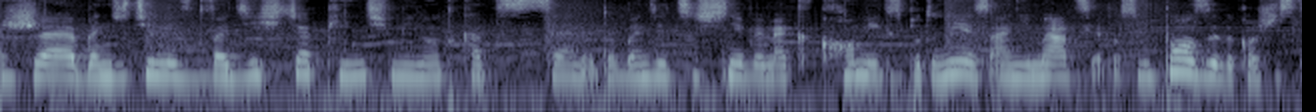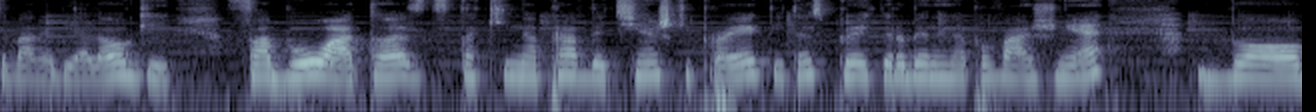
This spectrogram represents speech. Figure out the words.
że będziecie mieć 25 minut cutsceny. To będzie coś, nie wiem, jak komiks, bo to nie jest animacja, to są pozy wykorzystywane, dialogi, fabuła. To jest taki naprawdę ciężki projekt i to jest projekt robiony na poważnie, bo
